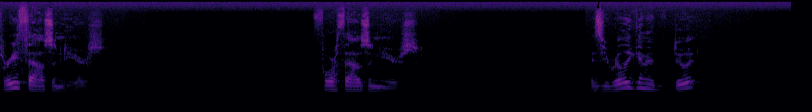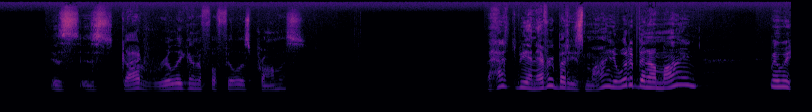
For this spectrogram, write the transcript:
3,000 years, 4,000 years. Is he really going to do it? Is, is God really going to fulfill his promise? That has to be in everybody's mind. It would have been on mine. I mean, we,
